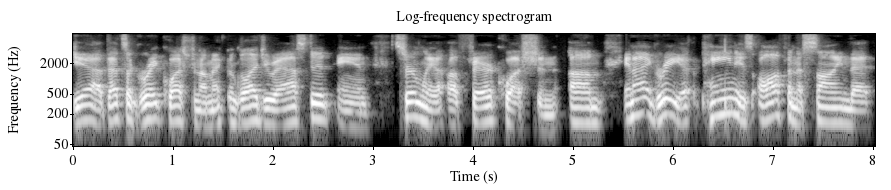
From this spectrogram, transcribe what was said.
yeah, that's a great question. I'm, I'm glad you asked it, and certainly a, a fair question. Um, and I agree, pain is often a sign that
